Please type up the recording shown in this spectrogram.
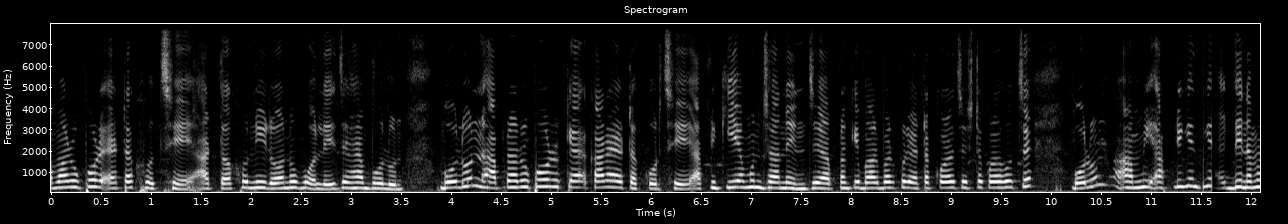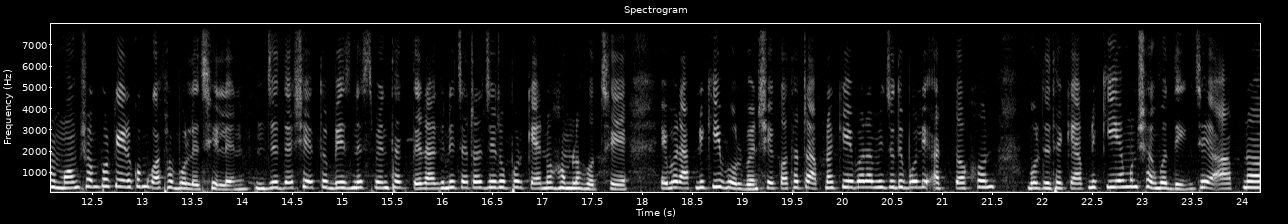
আমার উপর অ্যাটাক হচ্ছে। আর তখনই রনও বলে যে হ্যাঁ বলুন। বলুন, আপনার উপর কারা অ্যাটাক করছে? আপনি কি এমন জানেন যে, আপনাকে বারবার করে অ্যাটাক করার চেষ্টা করা হচ্ছে? বলুন, আমি, আপনি কিন্তু একদিন আমার মম সম্পর্কে এরকম কথা বলেছিলেন যে, দেশে এত বিজনেসম্যান থাকতে রাগিনী চ্যাটার্জির উপর কেন হামলা হচ্ছে? এবার আপনি কি বলবেন? সে কথাটা আপনাকে এবার আমি যদি বলি, আর তখন বলতে থাকে, আপনি কি এমন সাংবাদিক যে, আপনার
